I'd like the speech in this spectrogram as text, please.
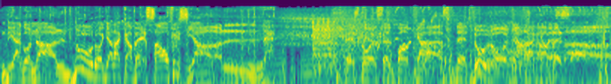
diagonal duro y a la cabeza oficial. Esto es el podcast de duro y a la cabeza.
